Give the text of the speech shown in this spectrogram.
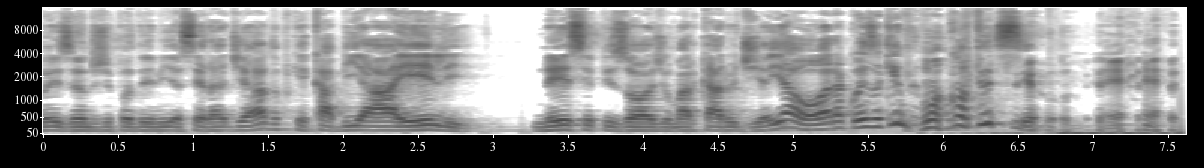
dois anos de pandemia ser adiado, porque cabia a ele, nesse episódio, marcar o dia e a hora, coisa que não aconteceu. É,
